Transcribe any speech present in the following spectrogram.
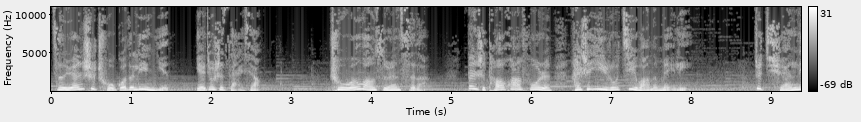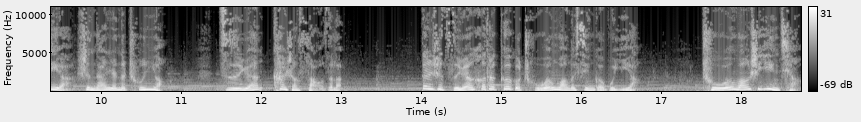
子元是楚国的令尹，也就是宰相。楚文王虽然死了。但是桃花夫人还是一如既往的美丽，这权力啊是男人的春药。子元看上嫂子了，但是子元和他哥哥楚文王的性格不一样。楚文王是硬抢，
